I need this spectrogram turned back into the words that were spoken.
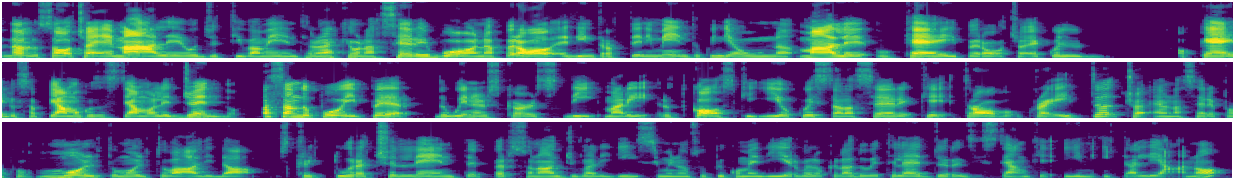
non lo so, cioè è male oggettivamente, non è che è una serie buona, però è di intrattenimento, quindi è un male ok, però, cioè è quel ok, lo sappiamo cosa stiamo leggendo. Passando poi per The Winner's Curse di Marie Rutkowski, io questa è la serie che trovo great, cioè è una serie proprio molto molto valida, scrittura eccellente, personaggi validissimi, non so più come dirvelo che la dovete leggere, esiste anche in italiano.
